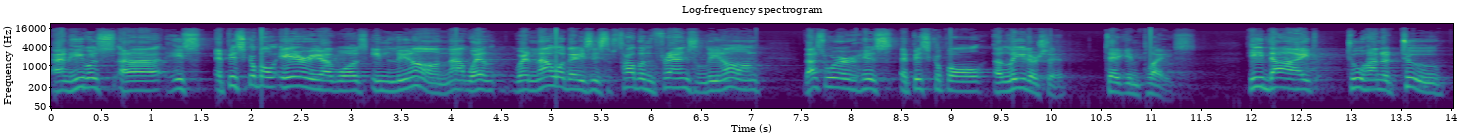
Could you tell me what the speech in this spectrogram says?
And he was, uh, his episcopal area was in Lyon, now, well, where nowadays is southern France, Lyon. That's where his episcopal uh, leadership taking place. He died 202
